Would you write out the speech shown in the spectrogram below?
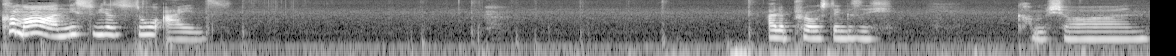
Come on, nicht wieder so eins. Alle Pros denken sich, komm schon.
